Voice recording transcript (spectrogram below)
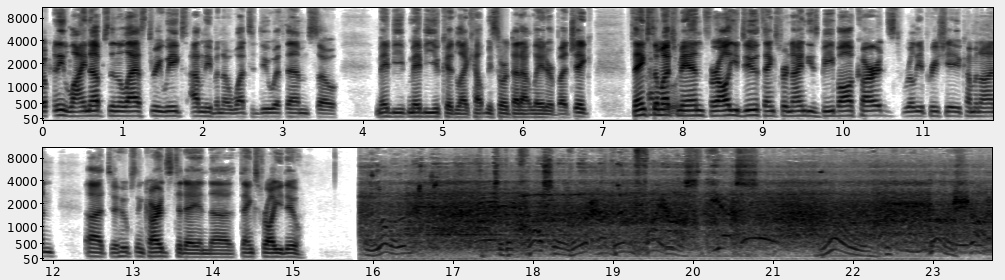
so many lineups in the last three weeks. I don't even know what to do with them. So maybe maybe you could like help me sort that out later. But Jake, thanks Absolutely. so much, man, for all you do. Thanks for 90s B ball cards. Really appreciate you coming on uh, to Hoops and Cards today. And uh, thanks for all you do. Lillard to the crossover and then fires. Yes! Whoa! What a shot!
